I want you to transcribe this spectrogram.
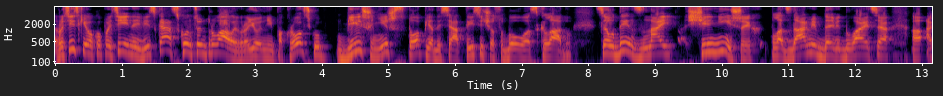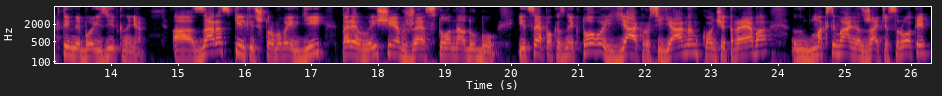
Російські окупаційні війська сконцентрували в районі Покровську більше ніж 150 тисяч особового складу. Це один з найщільніших плацдармів, де відбувається активне боєзіткнення. А зараз кількість штурмових дій перевищує вже 100 на добу, і це показник того, як росіянам конче треба максимально зжаті сроки.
